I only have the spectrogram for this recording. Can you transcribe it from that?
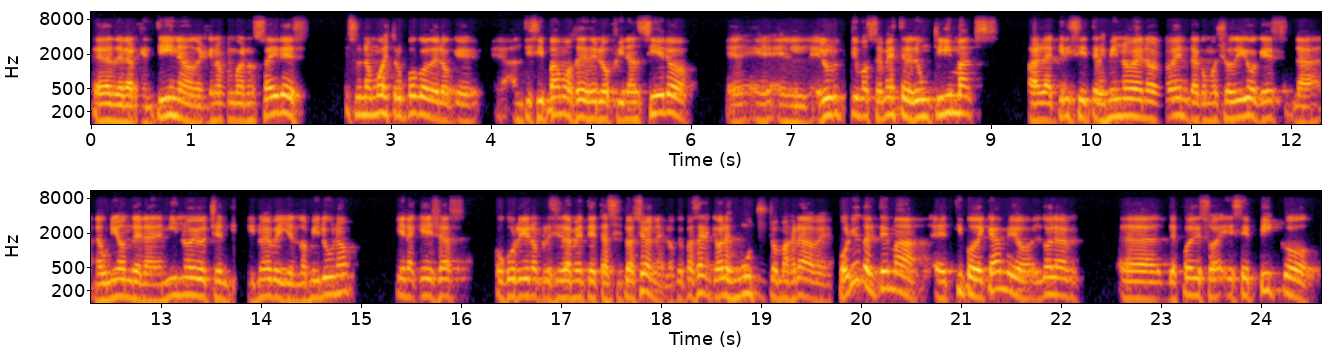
de la Argentina o del Gran Buenos Aires es una muestra un poco de lo que anticipamos desde lo financiero el, el último semestre de un clímax para la crisis de 3990, como yo digo, que es la, unión de la de 1989 y el 2001, y en aquellas ocurrieron precisamente estas situaciones. Lo que pasa es que ahora es mucho más grave. Volviendo al tema eh, tipo de cambio, el dólar, eh, después de eso, ese pico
